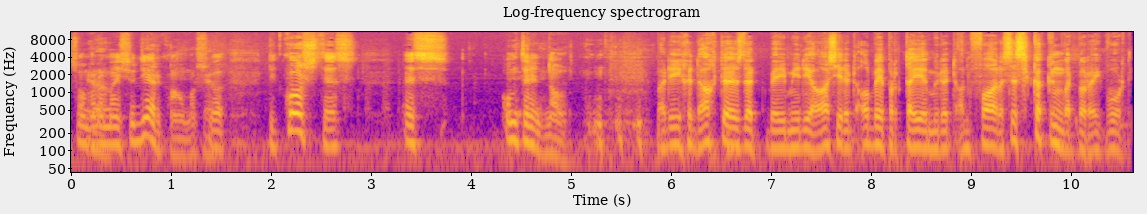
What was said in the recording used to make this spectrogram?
sommer Ja. in my studeerkamer. So ja. die kostes is omtrent nul. Maar die gedagte is dat by mediasie dat albei partye moet dit aanvaar. Dis 'n skikking wat bereik word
